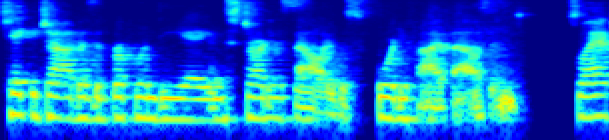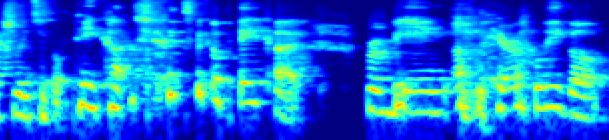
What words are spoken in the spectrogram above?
take a job as a Brooklyn DA, and the starting salary was 45000 So I actually took a pay cut, took a pay cut from being a paralegal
